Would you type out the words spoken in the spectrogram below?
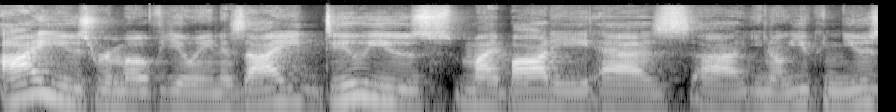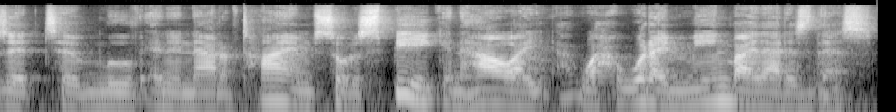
I use remote viewing is I do use my body as uh, you know you can use it to move in and out of time so to speak and how I what I mean by that is this.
